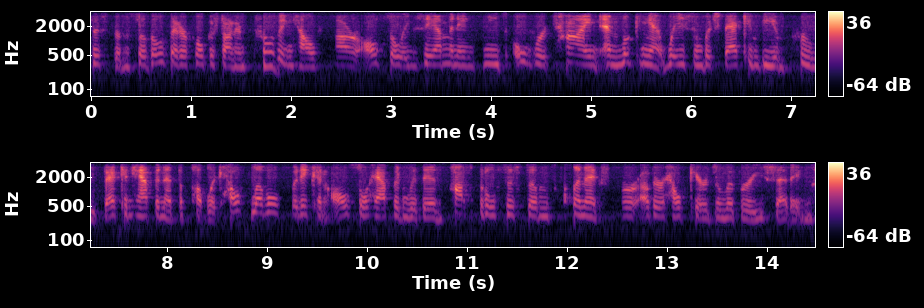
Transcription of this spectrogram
systems. So those that are focused on improving health are also examining needs over time and looking at ways in which that can be improved. That can happen at the public health level, but it can also happen within hospital systems, clinics, or other healthcare delivery settings.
